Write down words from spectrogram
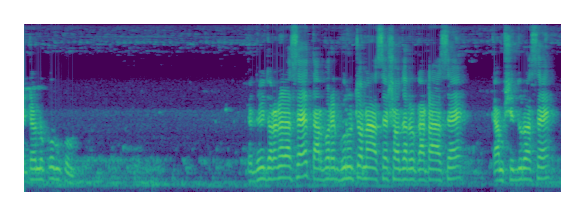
এটা হলো কুমকুম। দুই ধরনের আছে। তারপরে গুরুচনা আছে, সজারু কাটা আছে, কাম সিঁদুর আছে।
